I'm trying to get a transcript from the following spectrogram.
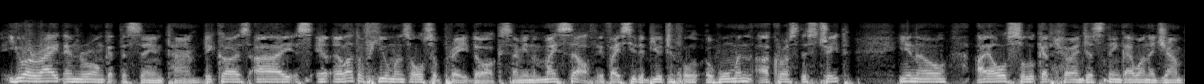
You are right and wrong at the same time because I, a lot of humans also pray dogs. I mean, myself, if I see the beautiful uh, woman across the street, you know, I also look at her and just think I want to jump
